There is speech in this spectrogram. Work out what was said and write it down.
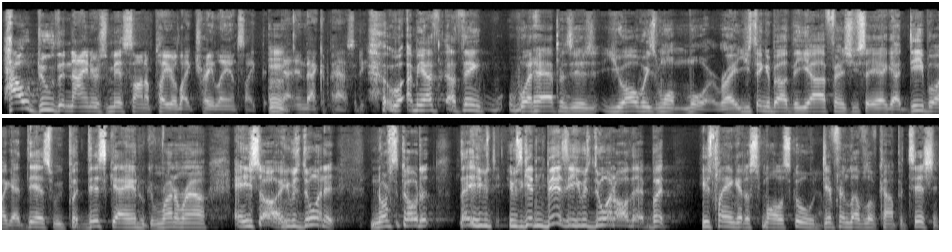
How do the Niners miss on a player like Trey Lance like mm. that, in that capacity? Well, I mean, I, I think what happens is you always want more, right? You think about the offense. You say, I got Deebo, I got this. We put this guy in who can run around, and you saw he was doing it. North Dakota, he was, he was getting busy. He was doing all that, but he was playing at a smaller school, different level of competition.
